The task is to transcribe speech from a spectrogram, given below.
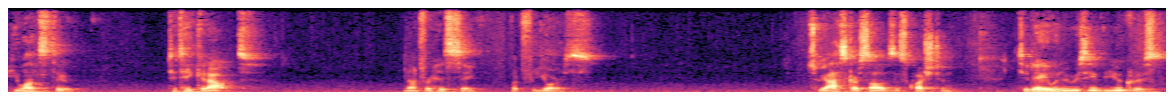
He wants to, to take it out. Not for His sake, but for yours. So we ask ourselves this question today, when we receive the Eucharist,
